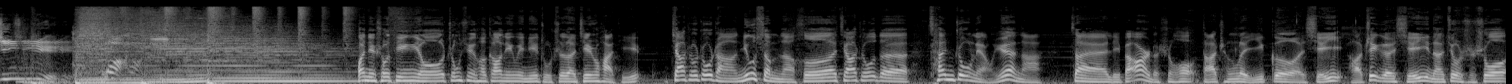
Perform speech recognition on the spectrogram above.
今日话题，欢迎收听由中讯和高宁为您主持的今日话题。加州州长 Newsom 呢和加州的参众两院呢，在礼拜二的时候达成了一个协议啊。这个协议呢，就是说，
